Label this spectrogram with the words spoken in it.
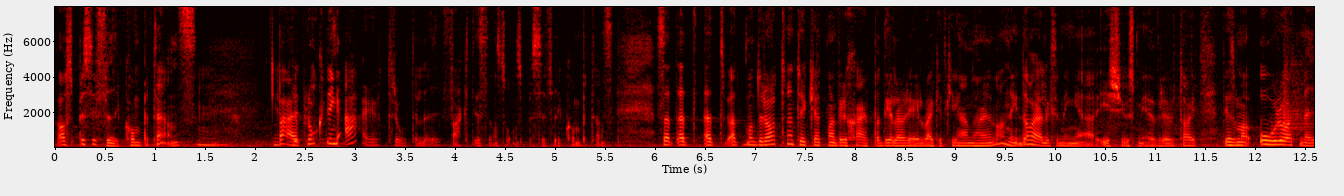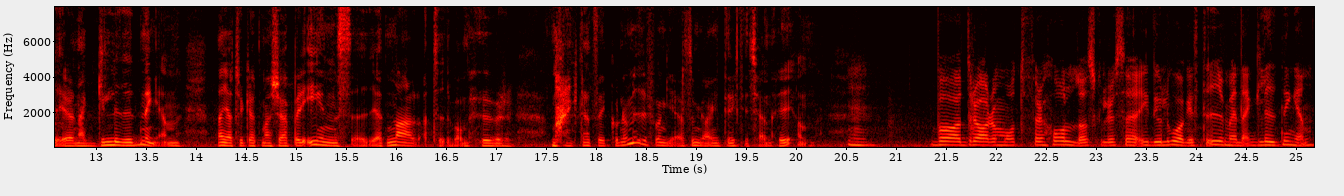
av specifik kompetens. Mm. Bärplockning är, tro det eller faktiskt en sån specifik kompetens. Så att, att, att, att, Moderaterna tycker att man vill skärpa delar av regelverket kring anhöriginvandring, det har jag liksom inga issues med överhuvudtaget. Det som har oroat mig är den här glidningen, när jag tycker att man köper in sig i ett narrativ om hur marknadsekonomi fungerar som jag inte riktigt känner igen. Mm. Vad drar de åt för håll då, skulle du säga, ideologiskt i och med den glidningen?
